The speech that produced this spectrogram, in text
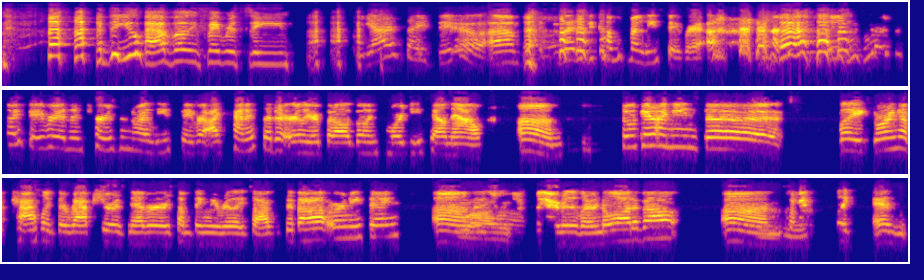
do you have a favorite scene? Yes, I do. Um, but it becomes my least favorite. Hers is my favorite, and then turns into my least favorite. I kind of said it earlier, but I'll go into more detail now. Um, so again, I mean the like growing up Catholic, the rapture was never something we really talked about or anything. Um, it's Right. just something I really learned a lot about. Um, so Mhm. like and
